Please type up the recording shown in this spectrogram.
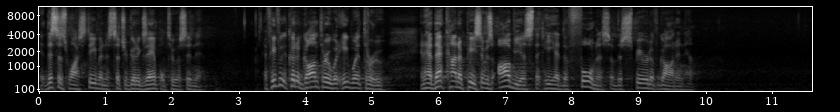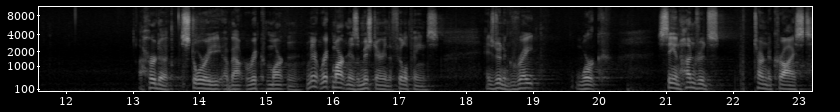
Yet this is why Stephen is such a good example to us, isn't it? If he could have gone through what he went through and had that kind of peace, it was obvious that he had the fullness of the Spirit of God in him. I heard a story about Rick Martin. Rick Martin is a missionary in the Philippines. and He's doing a great work, seeing hundreds turn to Christ.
